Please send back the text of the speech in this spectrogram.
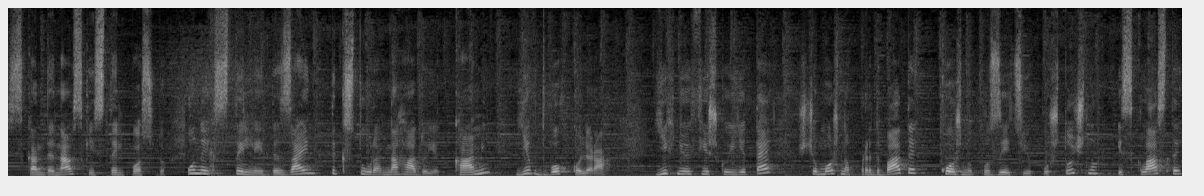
скандинавський стиль посуду. У них стильний дизайн, текстура нагадує камінь, є в двох кольорах. Їхньою фішкою є те, що можна придбати кожну позицію поштучно і скласти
